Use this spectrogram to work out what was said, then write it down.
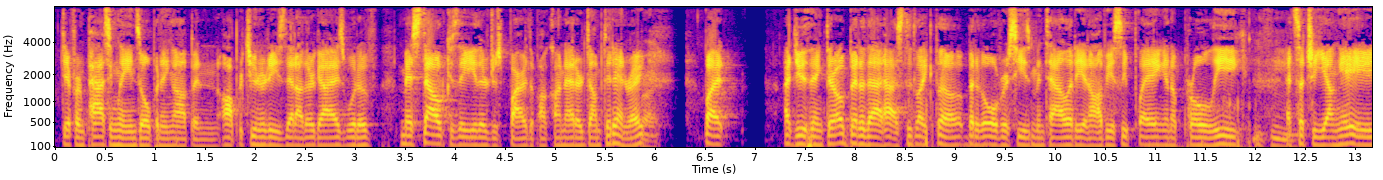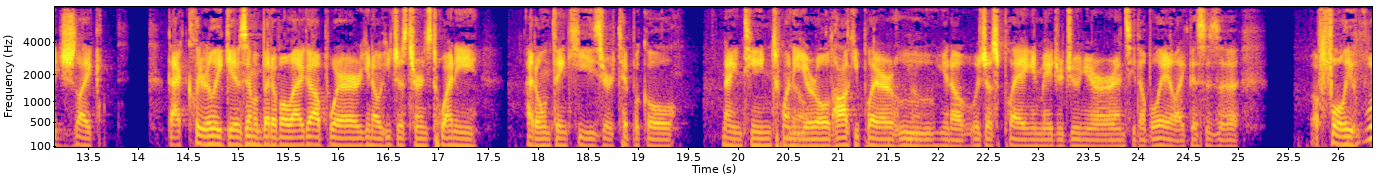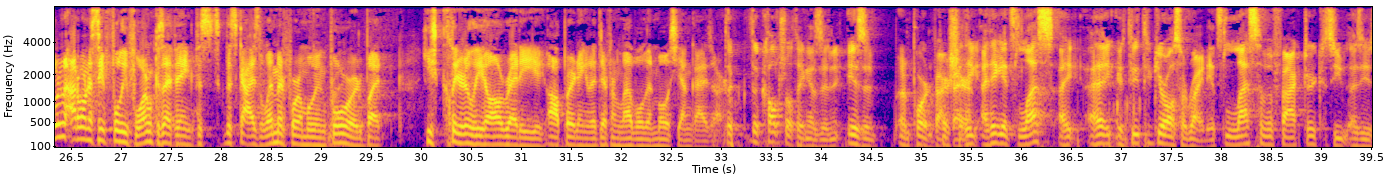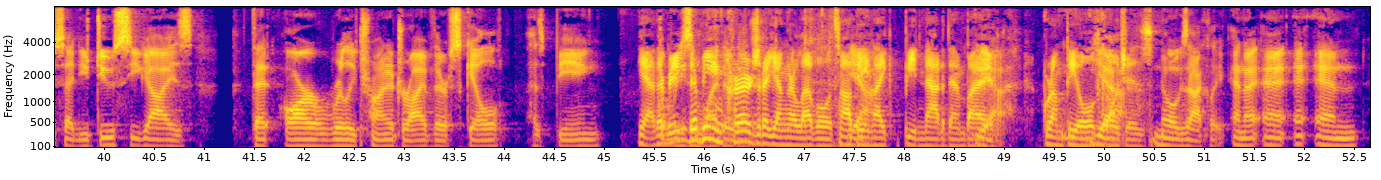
different passing lanes opening up and opportunities that other guys would have missed out because they either just fired the puck on net or dumped it in, right? Right. But I do think there a bit of that has to like the bit of the overseas mentality and obviously playing in a pro league mm-hmm. at such a young age, like that clearly gives him a bit of a leg up where, you know, he just turns 20. I don't think he's your typical 19, 20 year old hockey player who, you know, was just playing in major junior or NCAA. Like this is a, a fully, well, I don't want to say fully formed because I think this, this guy's the limit for him moving forward, but he's clearly already operating at a different level than most young guys are. the, the cultural thing is an is an important factor. sure. I think I think it's less. I, I think you're also right. It's less of a factor because, you, as you said, you do see guys that are really trying to drive their skill as being. Yeah, they're, the being, they're being why they're encouraged at a younger level. It's not Yeah. being like beaten out of them by Yeah. grumpy old Yeah, coaches. No, exactly. And I and, and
